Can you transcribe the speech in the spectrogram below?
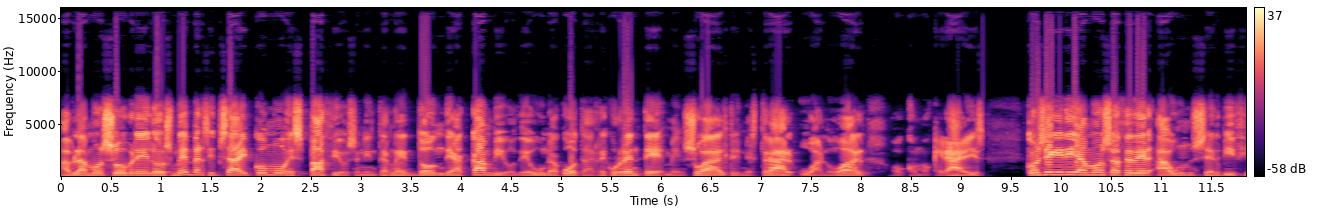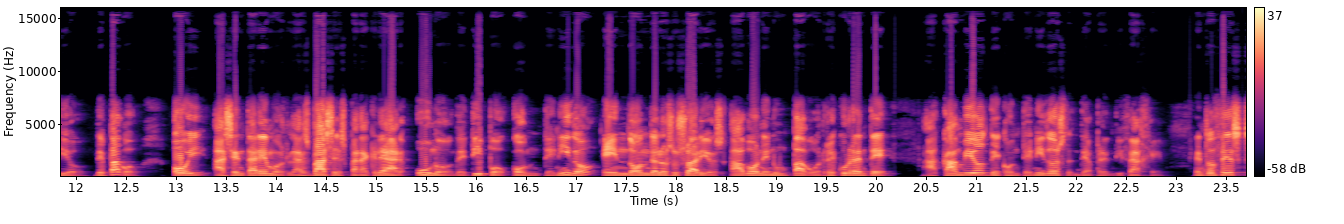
hablamos sobre los membership sites como espacios en Internet donde a cambio de una cuota recurrente mensual, trimestral o anual, o como queráis, conseguiríamos acceder a un servicio de pago. Hoy asentaremos las bases para crear uno de tipo contenido en donde los usuarios abonen un pago recurrente a cambio de contenidos de aprendizaje. Entonces,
